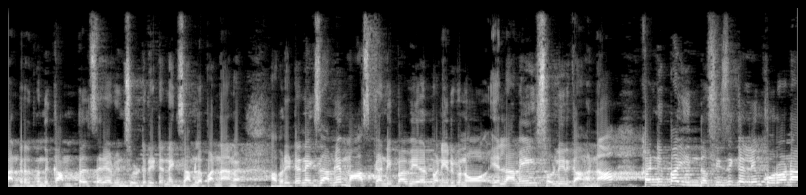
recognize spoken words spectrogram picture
பண்றது வந்து கம்பல்சரி அப்படின்னு சொல்லிட்டு ரிட்டன் எக்ஸாம்ல பண்ணாங்க. அப்ப ரிட்டன் எக்ஸாம்லயே மாஸ்க் கண்டிப்பா வியர் பண்ணிருக்கணும் எல்லாமே சொல்லியிருக்காங்கன்னா கண்டிப்பா இந்த பிசிக்கல்லையும் கொரோனா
